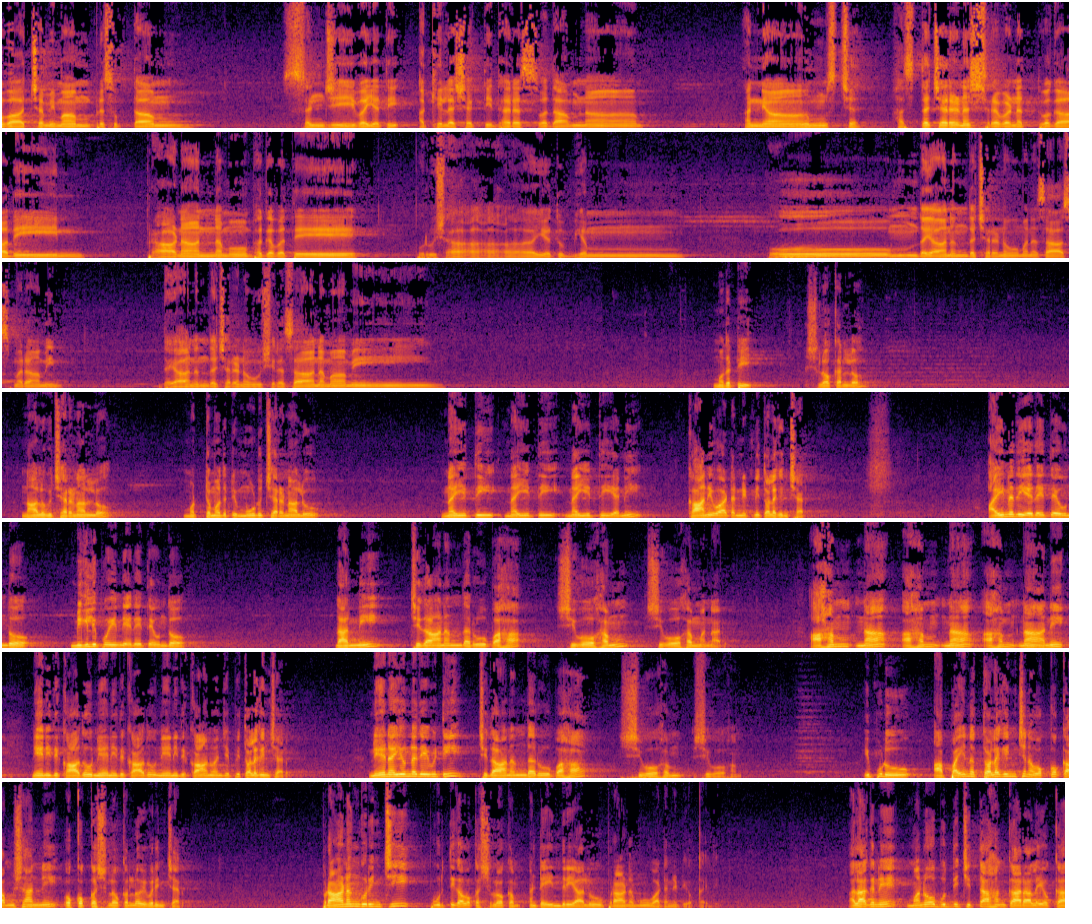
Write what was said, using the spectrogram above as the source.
मम वाचमिमाम् प्रसुप्ताम् सञ्जीवयति अखिलशक्तिधरस्वधाम्ना अन्यांश्च हस्तचरणश्रवणत्वगादीन् प्राणान्नमो भगवते पुरुषाय तुभ्यम् ॐ दयानन्दचरणौ मनसा स्मरामि दयानन्दचरणौ शिरसा नमामि మొదటి శ్లోకంలో నాలుగు చరణాల్లో మొట్టమొదటి మూడు చరణాలు నయితి నయితి నయితి అని కాని వాటన్నిటిని తొలగించారు అయినది ఏదైతే ఉందో మిగిలిపోయింది ఏదైతే ఉందో దాన్ని చిదానంద రూప శివోహం శివోహం అన్నారు. అహం నా అహం నా అహం నా అని నేనిది కాదు నేనిది కాదు నేనిది కాను అని చెప్పి తొలగించారు. నేనయ్యున్నదేమిటి చిదానంద రూప శివోహం శివోహం. ఇప్పుడు ఆ పైన తొలగించిన ఒక్కొక్క అంశాన్ని ఒక్కొక్క శ్లోకంలో వివరించారు. ప్రాణం గురించి పూర్తిగా ఒక శ్లోకం అంటే ఇంద్రియాలు ప్రాణము వాటన్నిటి యొక్క ఇది. అలాగనే మనోబుద్ధి చిత్తాహంకారాల యొక్క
